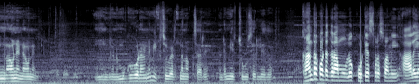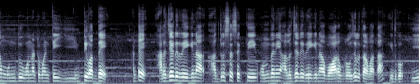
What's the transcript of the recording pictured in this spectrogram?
ఉమ్, అవునండి అవునండి. ముగ్గు కూడా మీకు చూపెడుతున్నాను ఒకసారి. అంటే మీరు చూసారు లేదో. కాండ్రకోట గ్రామంలో కోటేశ్వర స్వామి ఆలయం ముందు ఉన్నటువంటి ఈ ఇంటి వద్దే అంటే అలజడి రేగిన అదృశ్య శక్తి ఉందని అలజడి రేగిన వారం రోజుల తర్వాత ఇదిగో ఈ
